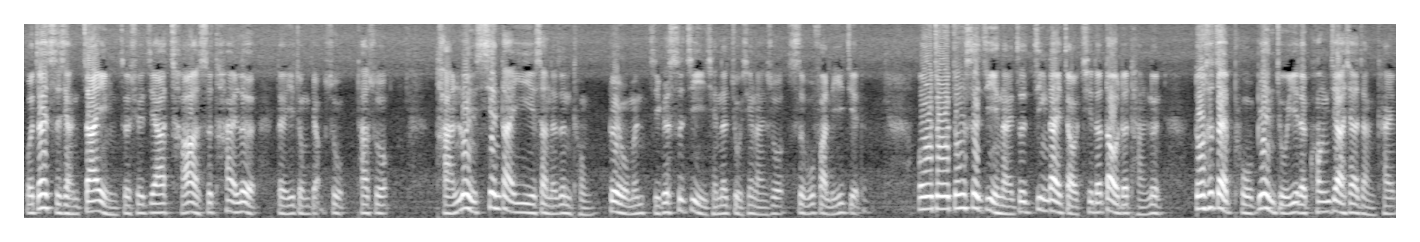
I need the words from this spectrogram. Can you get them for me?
我在此想摘引哲学家查尔斯·泰勒的一种表述。他说：“谈论现代意义上的认同，对我们几个世纪以前的祖先来说是无法理解的。欧洲中世纪乃至近代早期的道德谈论，都是在普遍主义的框架下展开。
